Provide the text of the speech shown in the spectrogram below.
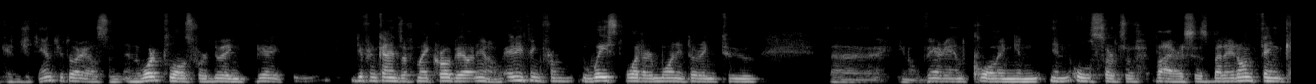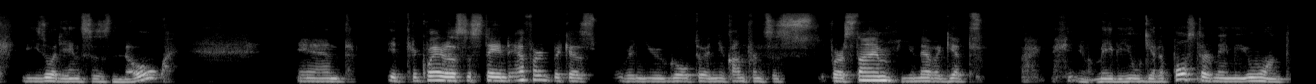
GTN tutorials and, and workflows for doing very different kinds of microbial, you know, anything from wastewater monitoring to, uh, you know, variant calling in, in all sorts of viruses, but I don't think these audiences know. And it requires a sustained effort because when you go to a new conferences first time, you never get, you know, maybe you'll get a poster, maybe you won't.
